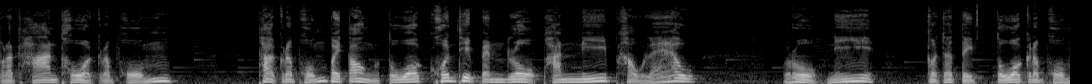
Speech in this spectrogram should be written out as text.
ประทานโทษกระผม ถ้ากระผมไปต้องตัวคนที่เป็นโรคพันนี้เข้าแล้ว โรคนี้ก็จะติดตัวกระผม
